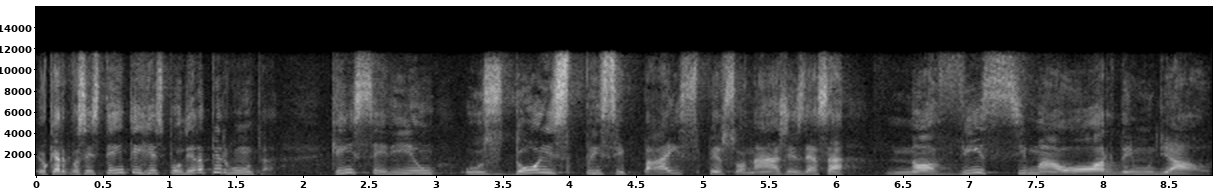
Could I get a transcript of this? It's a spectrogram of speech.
Eu quero que vocês tentem responder a pergunta. Quem seriam os dois principais personagens dessa novíssima ordem mundial?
